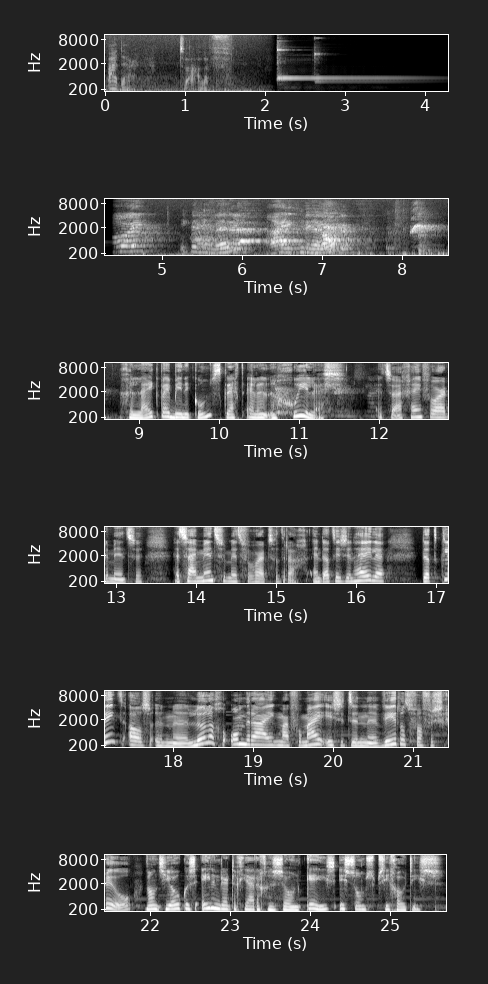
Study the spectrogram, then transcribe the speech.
ah daar, 12. Hoi, ik ben Ellen. Hi, ik ben Gelijk bij binnenkomst krijgt Ellen een goede les. Het zijn geen verwarde mensen. Het zijn mensen met verward gedrag. En dat is een hele. Dat klinkt als een uh, lullige omdraaiing, maar voor mij is het een uh, wereld van verschil. Want Joke's 31-jarige zoon Kees is soms psychotisch.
